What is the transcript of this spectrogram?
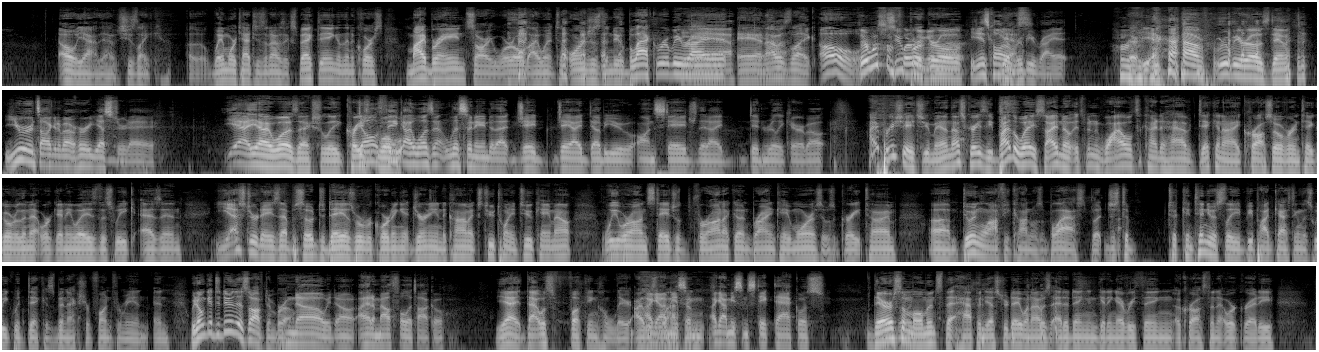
oh yeah, yeah. She's like uh, way more tattoos than I was expecting, and then of course my brain, sorry world, I went to Orange is the New Black Ruby Riot, Yeah, and I was like, oh, There was some flirting in Supergirl. You just call her Yes. Ruby Riot. There- yeah, Ruby Rose, damn it. You were talking about her yesterday. Yeah, yeah, I was actually crazy. Don't well, think I wasn't listening to that J JIW on stage that I didn't really care about. I appreciate you, man. That's crazy. By the way, side note, it's been wild to kind of have Dick and I cross over and take over the network, anyways, this week. As in yesterday's episode, today as we're recording it, Journey into Comics 222 came out. We were on stage with Veronica and Brian K. Morris. It was a great time. Um, doing LaFiCon was a blast, but just to to continuously be podcasting this week with Dick has been extra fun for me, and, and we don't get to do this often, bro. No, we don't. I had a mouthful of taco. Yeah, that was fucking hilarious. I was I got laughing. me some. I got me some steak tacos. There are some moments that happened yesterday when I was editing and getting everything across the network ready.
